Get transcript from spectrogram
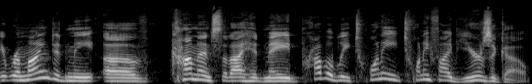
it reminded me of comments that I had made probably 20, 25 years ago.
